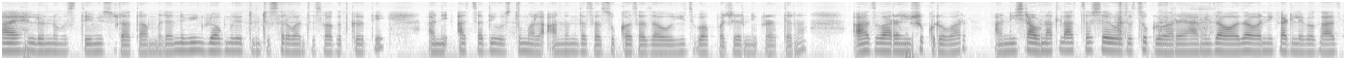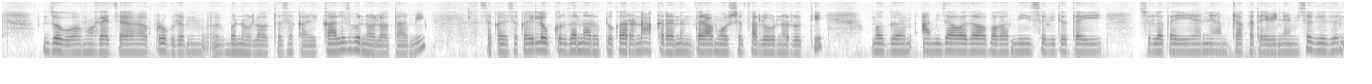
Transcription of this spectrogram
हाय हॅलो नमस्ते मी सुजाता. माझ्या नवीन ब्लॉगमध्ये तुमचं सर्वांचं स्वागत करते. आणि आजचा दिवस तुम्हाला आनंदाचा सुखाचा जावो हीच बाप्पा चरणी प्रार्थना. आज वार आहे शुक्रवार आणि श्रावणातला आजचा शेवटचा शुक्रवार आहे. आम्ही जावा जावानी काढले बघा. आज जोगवा मागायचा प्रोग्राम बनवला होता सकाळी. कालच बनवला होता आम्ही. सकाळी सकाळी लवकर जाणार होतो कारण अकरानंतर अमावस्या चालू होणार होती. मग आम्ही जावा जावा बघा मी सविताताई सुलाताई आणि आमच्या अकाताईने आम्ही सगळेजण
